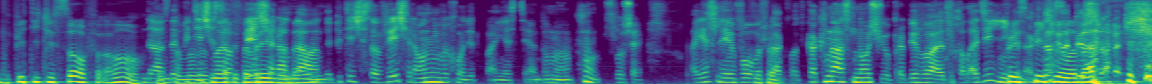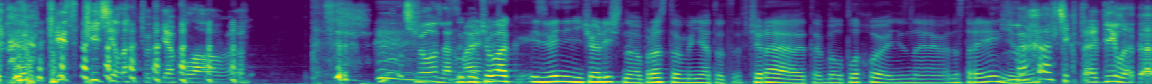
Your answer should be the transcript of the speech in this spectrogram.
До пяти часов? О, да, до пяти часов вечера, время, да? да, до пяти часов вечера он не выходит поесть. Я думаю, хм, слушай, а если его Слушай, вот так вот, как нас ночью пробивает в холодильник, приспичило, да? приспичило, тут я плаваю. Ничего, нормально. Сука, чувак, извини, ничего личного, просто у меня тут вчера это было плохое, не знаю, настроение. Махавчик да? пробило, да?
